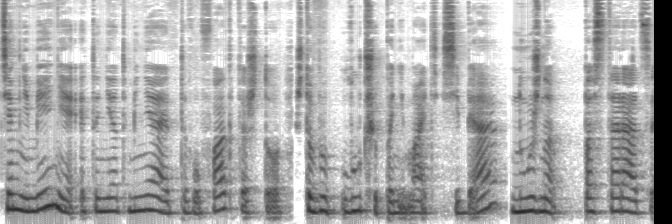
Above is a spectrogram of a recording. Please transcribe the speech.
Тем не менее, это не отменяет того факта, что чтобы лучше понимать себя, нужно постараться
